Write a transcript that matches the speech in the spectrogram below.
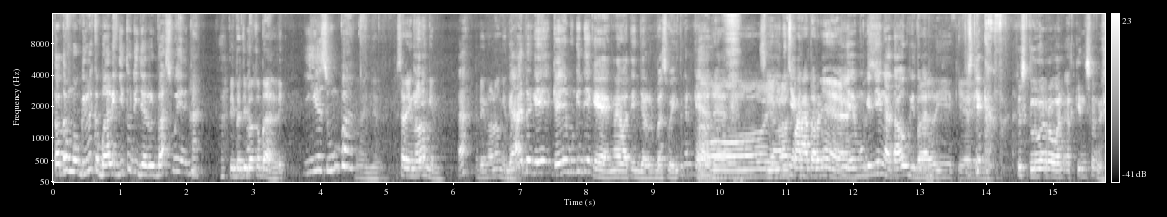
Tahu mobilnya kebalik gitu di jalur busway aja. Tiba-tiba kebalik. Iya sumpah. Anjir. Terus ada yang nolongin? Hah? Ada yang nolongin? Nggak ada kayak kayaknya mungkin dia kayak ngelewatin jalur busway gitu kan kayak ada Oh, si yang kan. separatornya ya? Iya, mungkin dia nggak tahu gitu kan. Balik, ya. Terus kayak iya. terus keluar Rowan Atkinson ya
